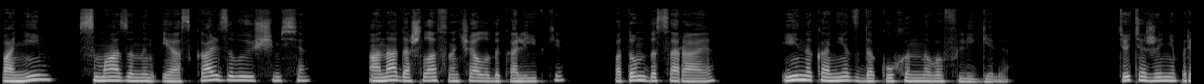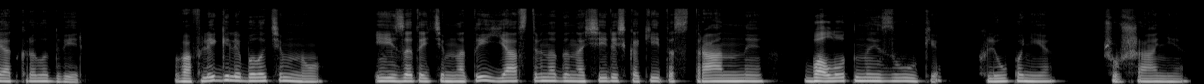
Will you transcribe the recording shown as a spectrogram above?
По ним, смазанным и оскальзывающимся, она дошла сначала до калитки, потом до сарая и, наконец, до кухонного флигеля. Тетя Женя приоткрыла дверь. Во флигеле было темно, и из этой темноты явственно доносились какие-то странные, болотные звуки, хлюпанье, шуршание.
